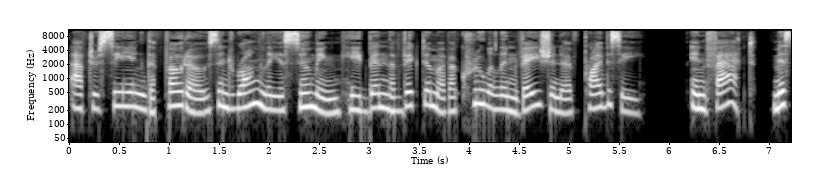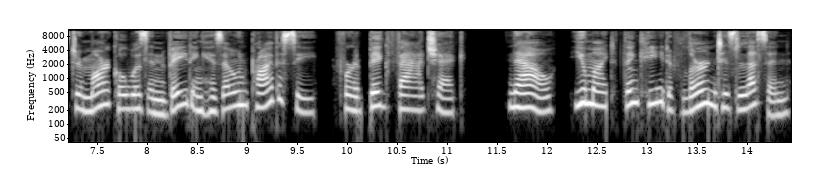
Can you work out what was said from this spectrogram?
after seeing the photos and wrongly assuming he'd been the victim of a cruel invasion of privacy. In fact, Mr. Markle was invading his own privacy for a big fat check. Now, you might think he'd have learned his lesson,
